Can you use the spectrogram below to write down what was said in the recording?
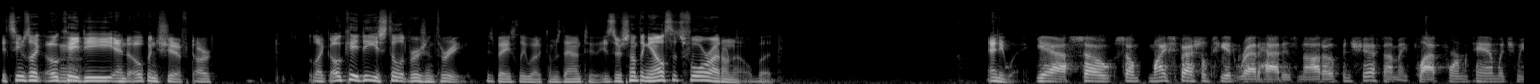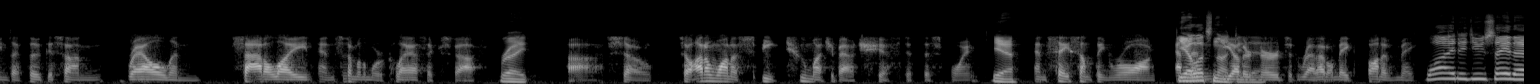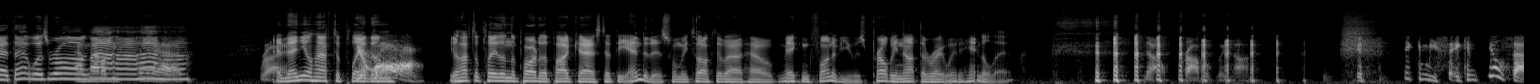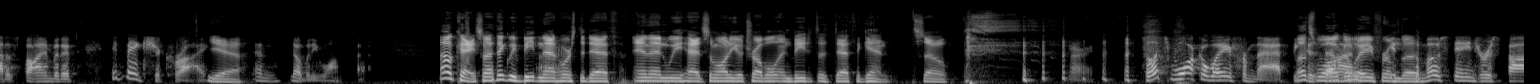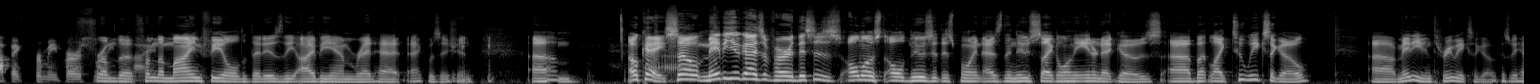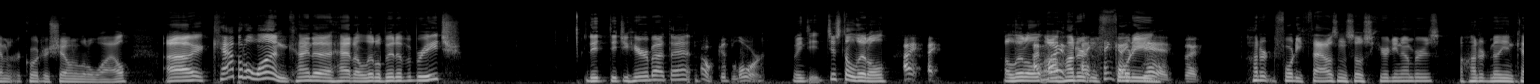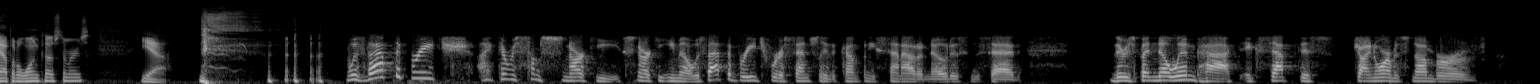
It seems like OKD mm. and OpenShift are like OKD is still at version three. Is basically what it comes down to. Is there something else it's for? I don't know, but Anyway. Yeah, so so my specialty at Red Hat is not OpenShift. I'm a platform TAM, which means I focus on RHEL and satellite and some of the more classic stuff. Right. Uh, so so I don't want to speak too much about Shift at this point. Yeah. And say something wrong. And yeah, let's not. The other nerds at Red Hat will make fun of me. Why did you say that? That was wrong. And be sad. Right. And then you'll have to play You're them. Wrong. You'll have to play them the part of the podcast at the end of this when we talked about how making fun of you is probably not the right way to handle that. no, probably not. It it can be it can feel satisfying, but it it makes you cry. Yeah, and nobody wants that. Okay, so I think we've beaten that horse to death, and then we had some audio trouble and beat it to death again. So. So let's walk away from that. Let's walk away from the, the most dangerous topic for me personally. From the tonight. from the minefield that is the IBM Red Hat acquisition. Um, Okay, so maybe you guys have heard this is almost old news at this point as the news cycle on the internet goes. Uh, but like two weeks ago, uh, maybe even three weeks ago, because we haven't recorded a show in a little while, uh, Capital One kind of had a little bit of a breach. Did Did you hear about that? Oh, good lord! I mean, just a little, I I, a little, might, 140, did, but 140,000 social security numbers, 100 million Capital One customers. Yeah. was that the breach? I, there was some snarky snarky email. Was that the breach where essentially the company sent out a notice and said there's been no impact except this ginormous number of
